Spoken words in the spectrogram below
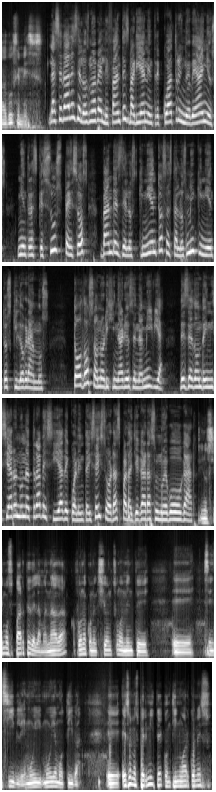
a 12 meses. Las edades de los nueve elefantes varían entre 4 y 9 años, mientras que sus pesos van desde los 500 hasta los 1500 kilogramos. Todos son originarios de Namibia, desde donde iniciaron una travesía de 46 horas para llegar a su nuevo hogar. Y nos hicimos parte de la manada, fue una conexión sumamente eh, sensible, muy, muy emotiva. Eh, eso nos permite continuar con eso.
